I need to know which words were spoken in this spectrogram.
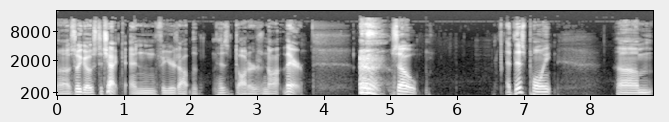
Uh, so he goes to check and figures out that his daughter's not there. so at this point, um,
